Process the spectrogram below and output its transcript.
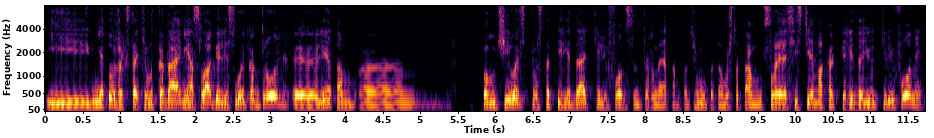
И мне тоже, кстати, вот когда они ослабили свой контроль э, летом, э, получилось просто передать телефон с интернетом. Почему? Потому что там своя система, как передают телефоны,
